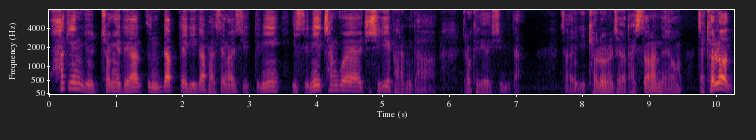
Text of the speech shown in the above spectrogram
확인 요청에 대한 응답 대기가 발생할 수 있으니 있으니 참고해 주시기 바랍니다. 이렇게 되어 있습니다. 자, 여기 결론을 제가 다시 써놨네요. 자, 결론.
